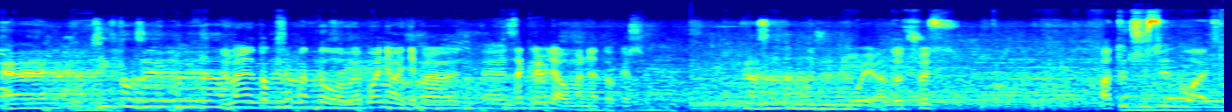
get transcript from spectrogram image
Е, Ті, хто вже відповідав, мене тільки що подколов, ви поняли? Типа е, закривляв мене тільки що. казати може Ой, а тут щось. А тут щось відбувається.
